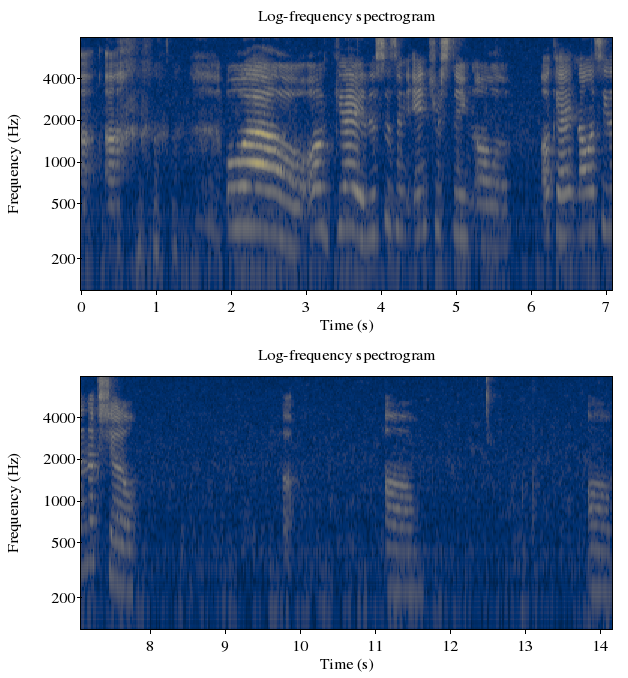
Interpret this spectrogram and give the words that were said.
uh, uh, wow. Okay, this is an interesting. Uh, okay, now let's see the next channel. Uh, um. Um.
